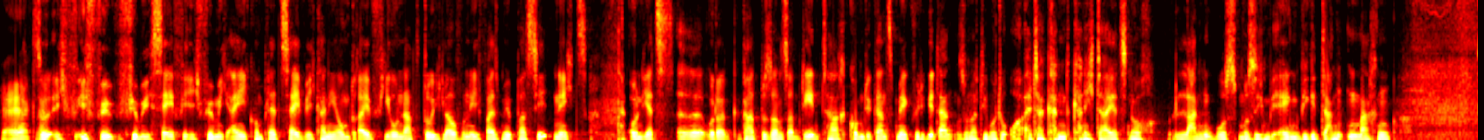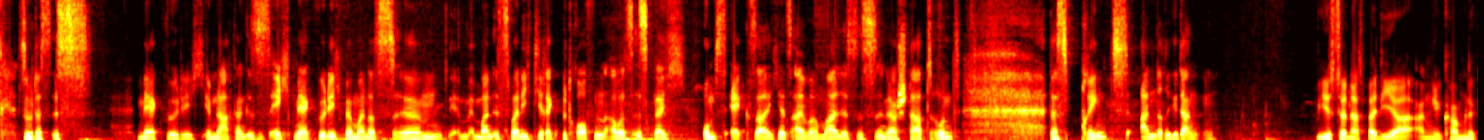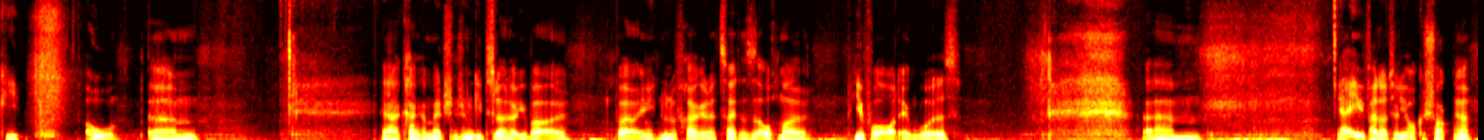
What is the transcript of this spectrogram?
Ja, ja, klar. So, ich ich fühle fühl mich safe, ich fühle mich eigentlich komplett safe. Ich kann hier um drei, vier Uhr nachts durchlaufen und ich weiß, mir passiert nichts. Und jetzt, äh, oder gerade besonders am den Tag, kommen dir ganz merkwürdige Gedanken. So nach dem Motto, oh Alter, kann, kann ich da jetzt noch lang, muss, muss ich mir irgendwie Gedanken machen? So, das ist merkwürdig. Im Nachgang ist es echt merkwürdig, wenn man das, ähm, man ist zwar nicht direkt betroffen, aber es ist gleich ums Eck, sage ich jetzt einfach mal. Es ist in der Stadt und das bringt andere Gedanken. Wie ist denn das bei dir angekommen, Lucky? Oh, ähm, ja, kranke Menschen gibt es leider überall. War eigentlich nur eine Frage der Zeit, dass es auch mal hier vor Ort irgendwo ist. Ähm, ja, ich war natürlich auch geschockt, ne?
